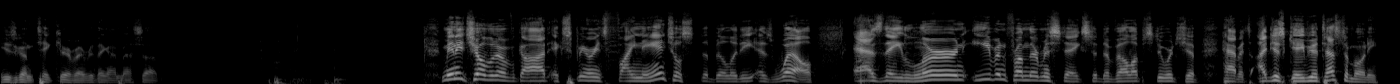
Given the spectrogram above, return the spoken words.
He's going to take care of everything I mess up. Many children of God experience financial stability as well as they learn, even from their mistakes, to develop stewardship habits. I just gave you a testimony.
